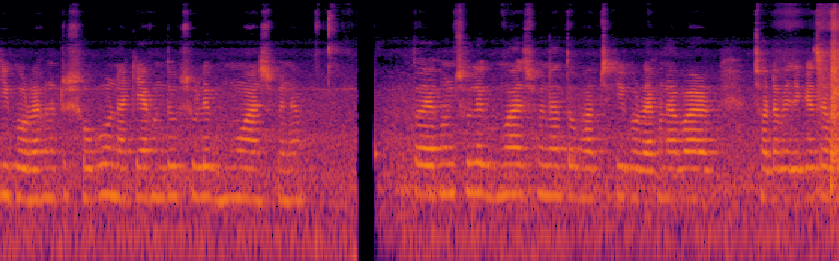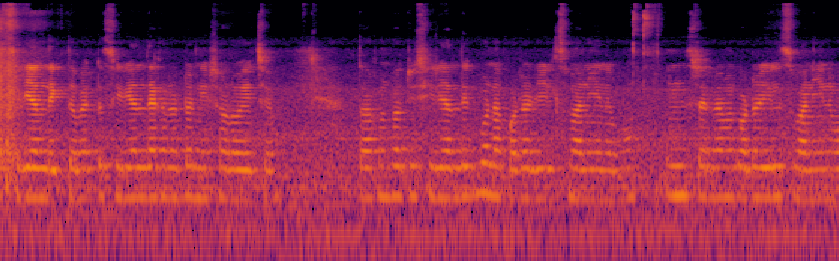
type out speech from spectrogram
কি করব, এখন একটু শোবো নাকি এখন তো শুলে ঘুমও আসবে না। তো এখন শুলে ঘুম আসবে না, তো ভাবছি কি করব, এখন আবার ছটা বেজে গেছে, আবার সিরিয়াল দেখতে হবে। একটা সিরিয়াল দেখার একটা নেশা রয়েছে। তো এখন ভাবছি সিরিয়াল দেখব না, কটা রিলস বানিয়ে নেব। ইনস্টাগ্রামে কটা রিলস বানিয়ে নেব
